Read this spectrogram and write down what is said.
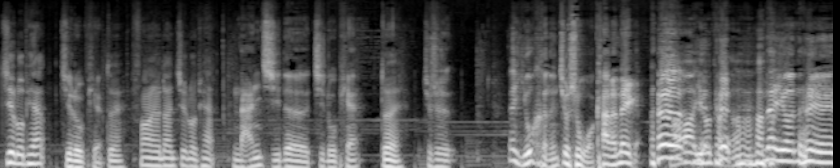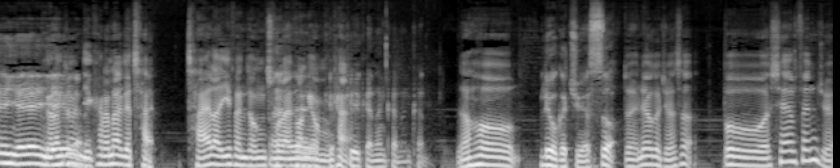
纪录片，纪录片，对，放一段纪录片，南极的纪录片，对，就是那有可能就是我看的那个，哦，有可能，那有那也也可能也有就是你看的那个裁裁了一分钟出来放给我们看。可，可能可能可能。然后六个角色。对六个角色，不不不，先分角，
